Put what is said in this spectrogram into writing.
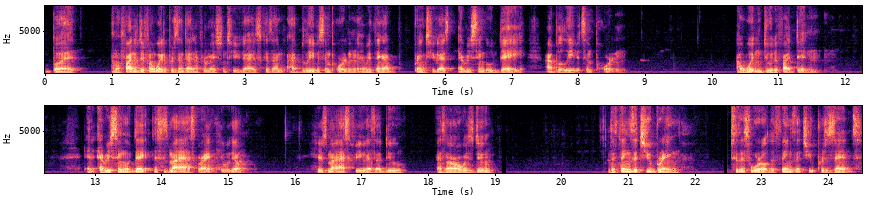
But I'm gonna find a different way to present that information to you guys because I, I believe it's important. Everything I bring to you guys every single day, I believe it's important. I wouldn't do it if I didn't. And every single day, this is my ask, right? Here we go. Here's my ask for you as I do, as I always do. The things that you bring to this world, the things that you present,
